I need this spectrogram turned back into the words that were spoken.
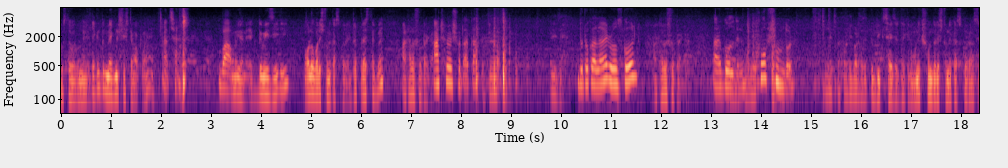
বুঝতে পারব না এটা কিন্তু ম্যাগনেট সিস্টেম আপু হ্যাঁ? আচ্ছা। ইয়ে নেই একদম ইজি অল ওভার স্টোনে কাজ করে। এটার প্রাইস থাকবে আঠারোশো টাকা। আঠারোশো টাকা। এই যে। দুটো কালার রোজ গোল্ড আঠারোশো টাকা। আর গোল্ডেন খুব সুন্দর। একটা পার্টি একটু বিগ সাইজের দেখেন। অনেক সুন্দর স্টোনে কাজ করা আছে।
